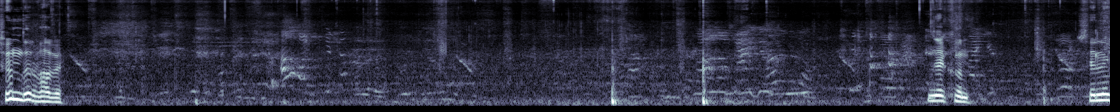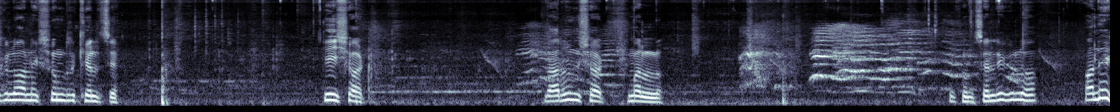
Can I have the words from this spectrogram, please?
সুন্দরভাবে। দেখুন ছেলেগুলো অনেক সুন্দর খেলছে। কি শট দারুণ শট মারলো। দেখুন, ছেলেগুলো অনেক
